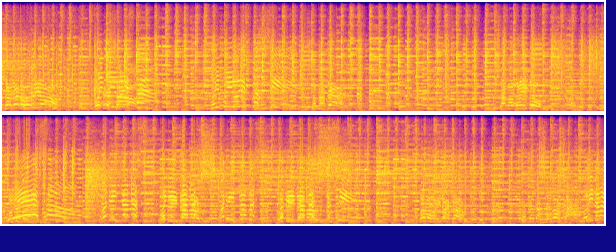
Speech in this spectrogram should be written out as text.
acelera arriba. Porque está. Voy muy despacito. Zapatea. Zapateito. Eso. Otrita más. Otrita más. Otrita más. Otrita más. Así. Vamos, Iraca. Porque está celosa. Otrita más.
